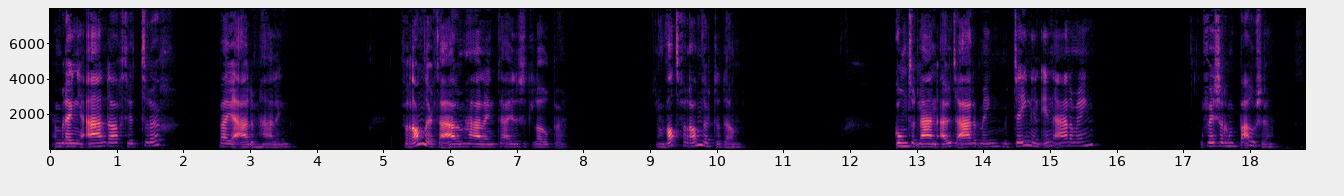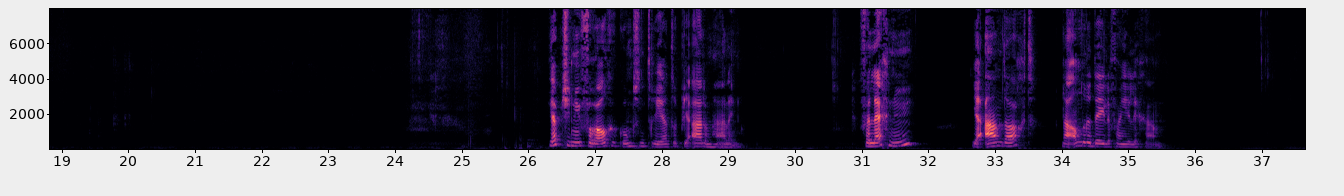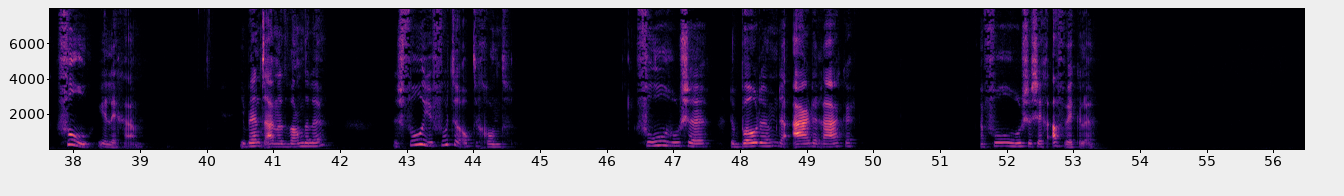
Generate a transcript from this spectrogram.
En breng je aandacht weer terug bij je ademhaling. Verandert de ademhaling tijdens het lopen? En wat verandert er dan? Komt er na een uitademing meteen een inademing? Of is er een pauze? Je hebt je nu vooral geconcentreerd op je ademhaling. Verleg nu je aandacht naar andere delen van je lichaam. Voel je lichaam. Je bent aan het wandelen, dus voel je voeten op de grond. Voel hoe ze de bodem, de aarde raken. En voel hoe ze zich afwikkelen.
